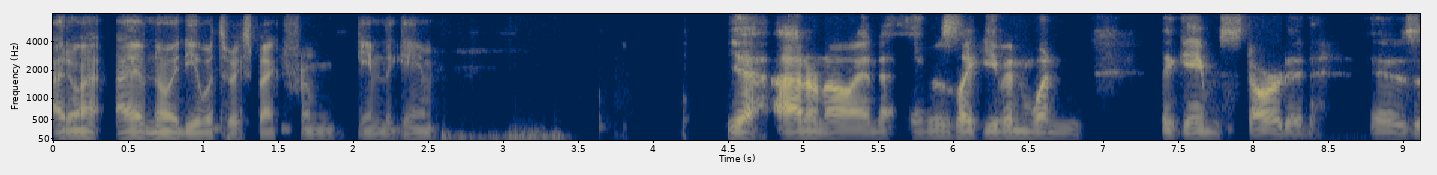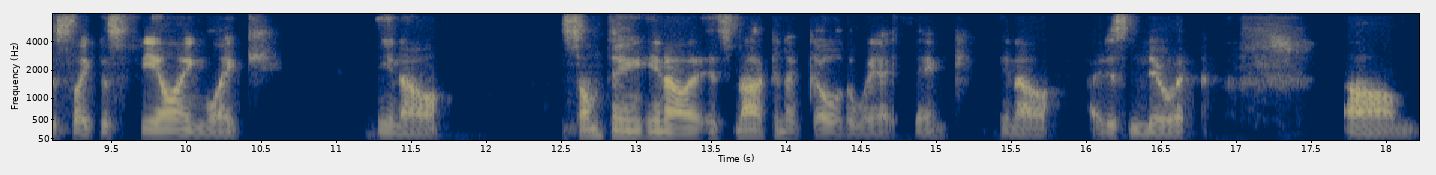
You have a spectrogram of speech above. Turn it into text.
I don't I have no idea what to expect from game to game. Yeah, I don't know, and it was like even when the game started, it was just like this feeling like, you know, something, you know, it's not gonna go the way I think. You know, I just knew it. Um,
